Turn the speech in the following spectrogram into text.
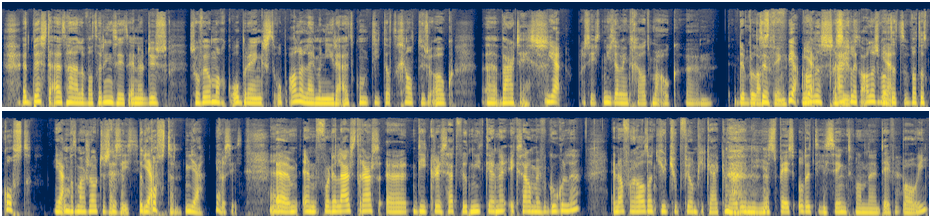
het beste uithalen wat erin zit. En er dus zoveel mogelijk opbrengst op allerlei manieren uitkomt, die dat geld dus ook uh, waard is. Ja, precies. Niet alleen het geld, maar ook um, de belasting. De, ja, alles, ja, eigenlijk alles wat, ja. het, wat het kost. Ja. Om het maar zo te zeggen. Precies. De ja. kosten. Ja, ja. precies. Um, en voor de luisteraars uh, die Chris Hadfield niet kennen, ik zou hem even googlen. En dan vooral dat YouTube-filmpje kijken waarin hij Space Oddity zingt van uh, David Bowie.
